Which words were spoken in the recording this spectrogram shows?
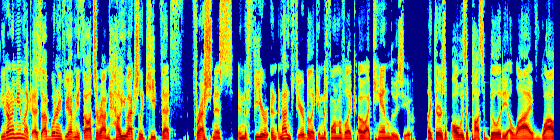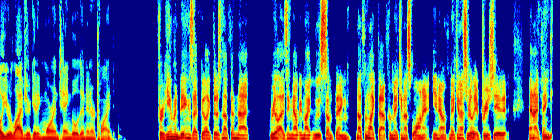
you know what I mean? Like, I'm wondering if you have any thoughts around how you actually keep that f- freshness in the fear, not in fear, but like in the form of like, oh, I can lose you. Like there's a, always a possibility alive while your lives are getting more entangled and intertwined. For human beings, I feel like there's nothing that realizing that we might lose something, nothing like that for making us want it, you know, making us really appreciate it. And I think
